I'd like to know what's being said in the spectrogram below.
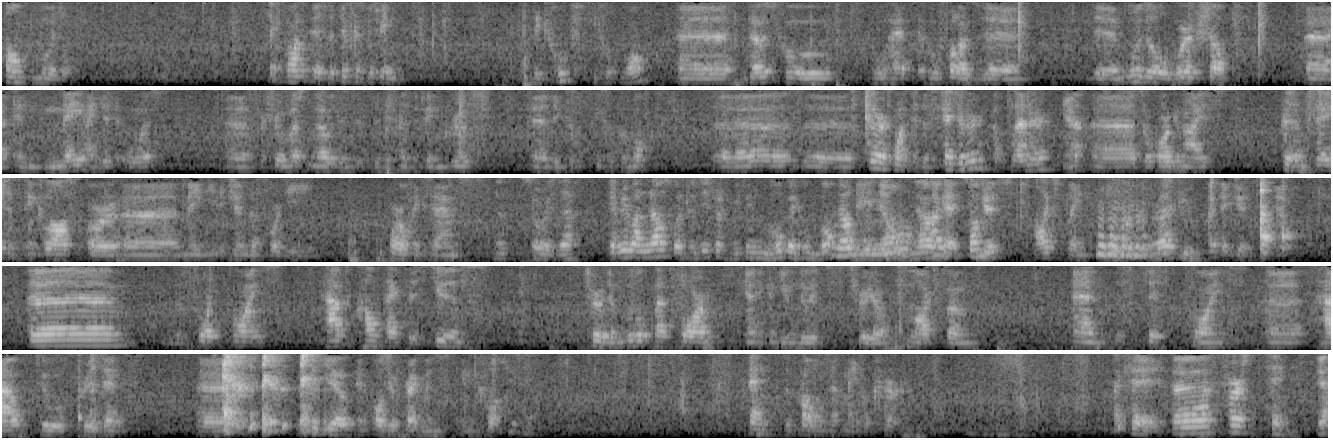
on Moodle. Second one is the difference between the group, the groupement, uh, those who who had who followed the the Moodle workshop uh, in May, I guess it was. Uh, for sure, must know the, the difference between groups, the, group, the groupement. Uh, the third one is the scheduler, a planner, yeah, uh, to organize presentations in class or uh, make the agenda for the oral exams. Uh, sorry, there. Everyone knows what the difference between group and groupement? No. Mais non. No. Okay, Some- good. I'll explain. right. Okay, good. Yeah. Um, the fourth point, how to contact the students through the Moodle platform. Yeah, you can even do it through your smartphone. And the fifth point, uh, how to present uh, video and audio fragments in class. And the problems that may occur. Okay, uh, first thing, yeah.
